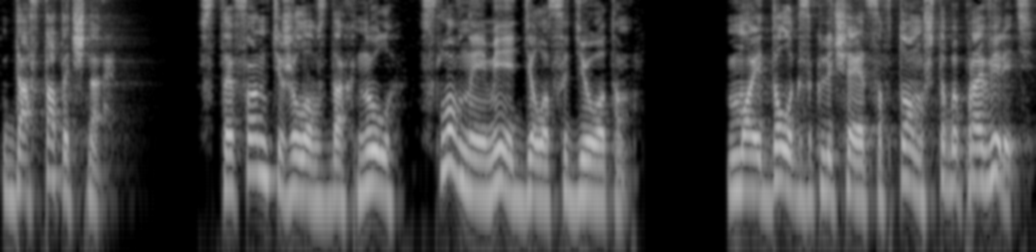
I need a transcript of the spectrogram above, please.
«Достаточно!» Стефан тяжело вздохнул, словно имеет дело с идиотом. «Мой долг заключается в том, чтобы проверить,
